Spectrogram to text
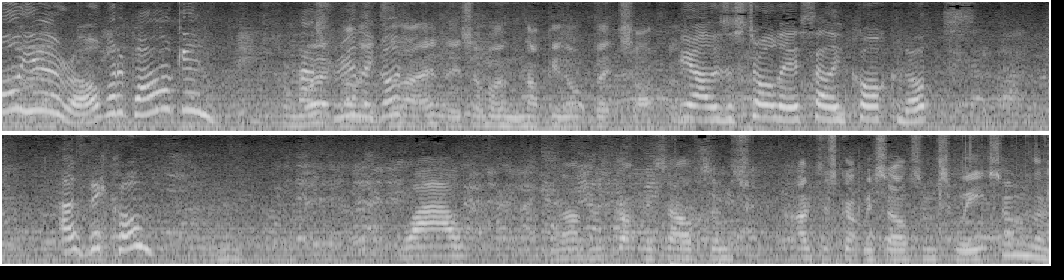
Four euro. What a bargain. Some That's really on good. That, isn't there? Someone knocking up bits off. Yeah, there's a stall here selling coconuts as they come. Wow. and I've just got myself some. I've just got myself some sweets from them.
